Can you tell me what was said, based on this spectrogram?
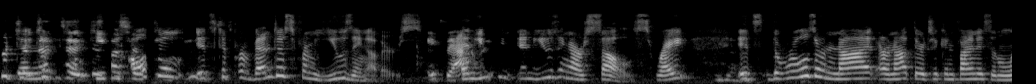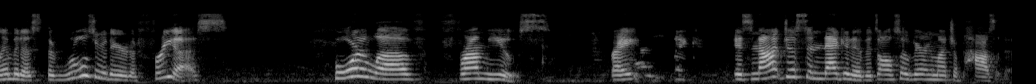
to, to, to, keep us also it's to prevent us from using others. Exactly. and using, and using ourselves right? Mm-hmm. it's the rules are not are not there to confine us and limit us. The rules are there to free us for love from use right. Like it's not just a negative it's also very much a positive.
